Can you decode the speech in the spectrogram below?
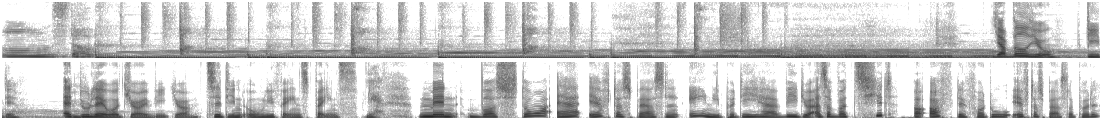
Mm, stop. Jeg ved jo, Gitte, at du laver Joy-videoer til dine OnlyFans-fans. Ja. Men hvor stor er efterspørgselen egentlig på de her videoer? Altså, hvor tit og ofte får du efterspørgsel på det?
